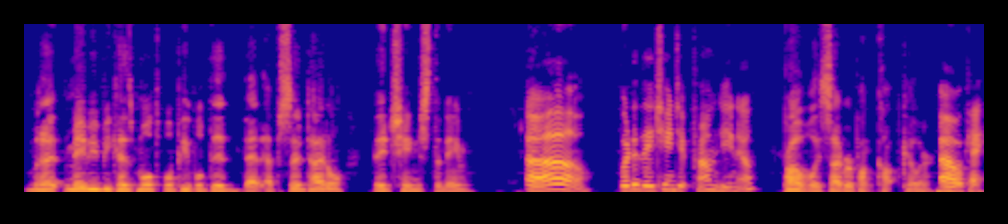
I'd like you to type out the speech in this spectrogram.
But maybe because multiple people did that episode title, they changed the name. Oh, what did they change it from? Do you know? Probably Cyberpunk Cop Killer. Oh, okay.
